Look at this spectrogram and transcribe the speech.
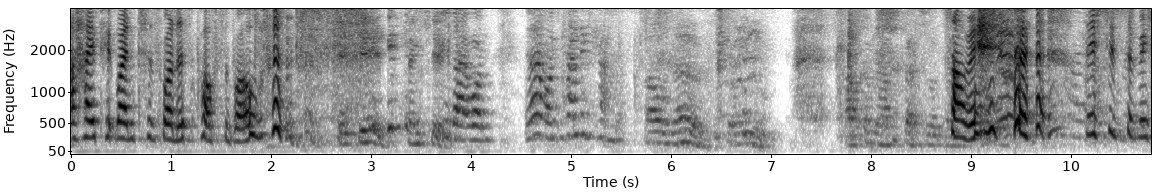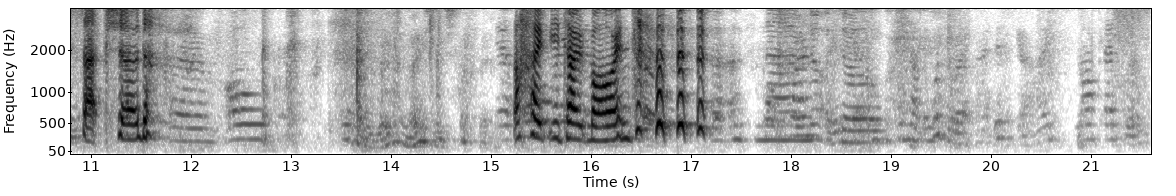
I hope it went as well as possible. It did, thank you. That one. That one, candid camera. Oh no, sorry. I'll come and have a better look. Sorry. this is the reception. Um, all, Really Amazing stuff there. I hope you don't mind. no, not at all. woodwork like this guy, Mark Edwards,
